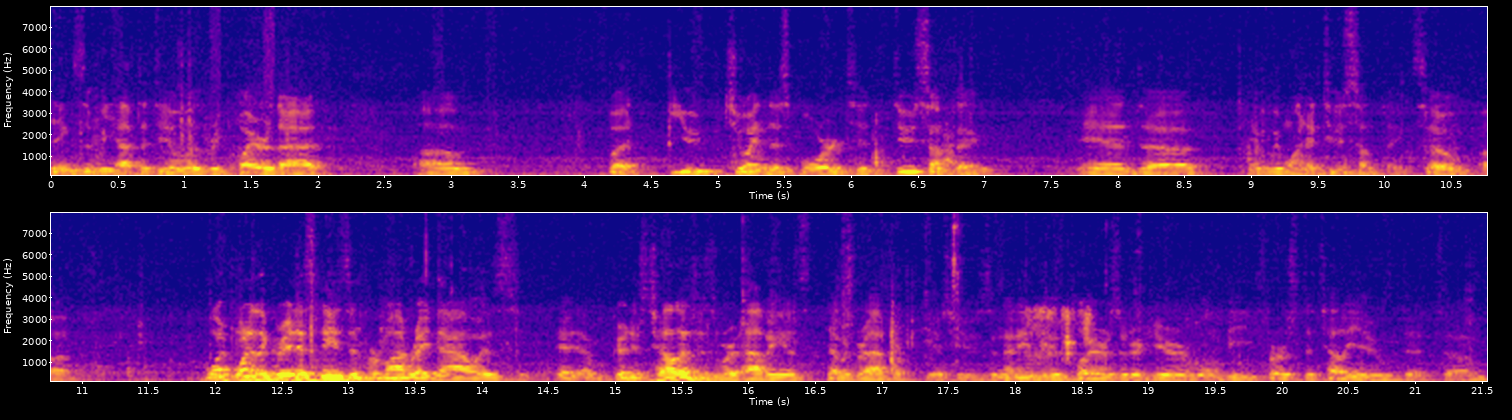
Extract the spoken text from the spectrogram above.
things that we have to deal with require that. Um, But you joined this board to do something, and, uh, and we want to do something. So, uh, one, one of the greatest needs in Vermont right now is, uh, greatest challenges we're having is demographic issues. And any of the employers that are here will be first to tell you that um,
